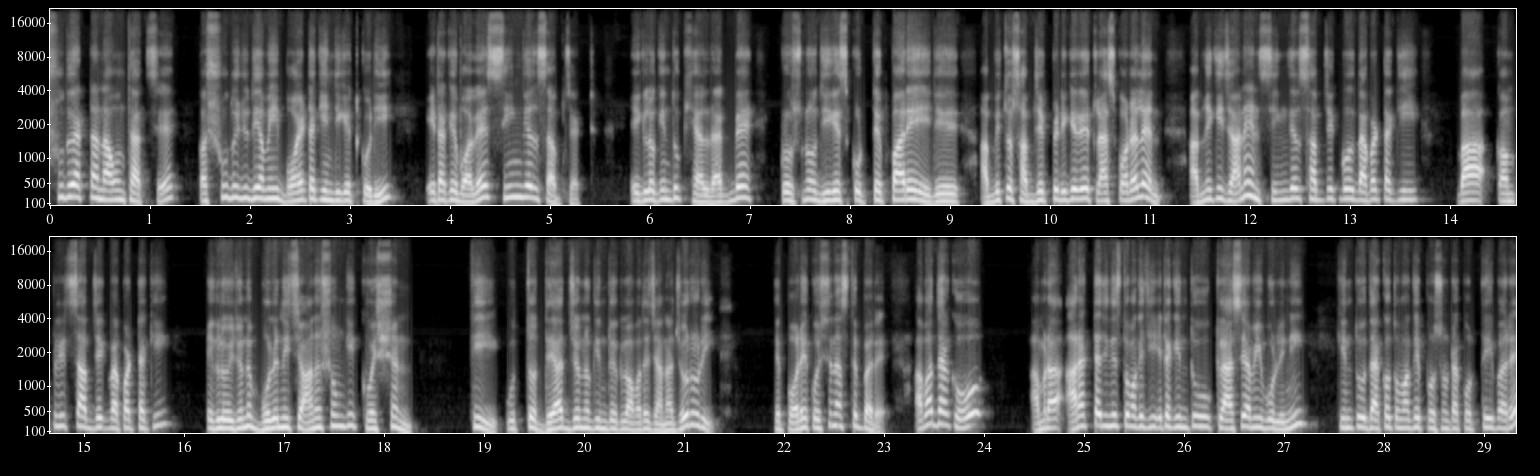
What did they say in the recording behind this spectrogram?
শুধু একটা নাউন থাকছে, বা শুধু যদি আমি বয়টাকে ইন্ডিকেট করি, এটাকে বলে সিঙ্গেল সাবজেক্ট এগুলো কিন্তু খেয়াল রাখবে প্রশ্ন জিজ্ঞেস করতে পারে যে, আপনি তো সাবজেক্ট প্রেডিকেটের ক্লাস করালেন, আপনি কি জানেন সিঙ্গেল সাবজেক্ট বল ব্যাপারটা কি বা কমপ্লিট সাবজেক্ট ব্যাপারটা কি? এগুলো ওই জন্য বলে নিচ্ছে, আনুষঙ্গিক কোয়েশ্চেন কি? উত্তর দেওয়ার জন্য কিন্তু এগুলো আমাদের জানা জরুরি। পরে কোয়েশ্চেন আসতে পারে। আবার দেখো, আমরা আর একটা জিনিস তোমাকে এটা কিন্তু ক্লাসে আমি বলিনি, কিন্তু দেখো তোমাকে প্রশ্নটা করতেই পারে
